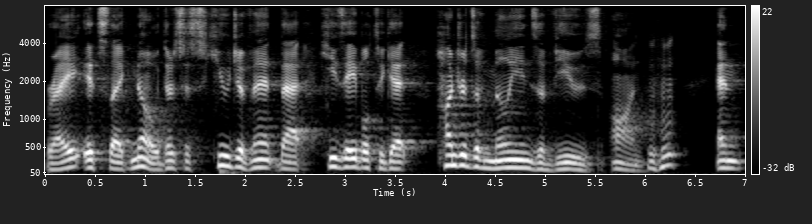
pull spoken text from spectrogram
right? It's like no, there's this huge event that he's able to get hundreds of millions of views on. Mm-hmm. And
